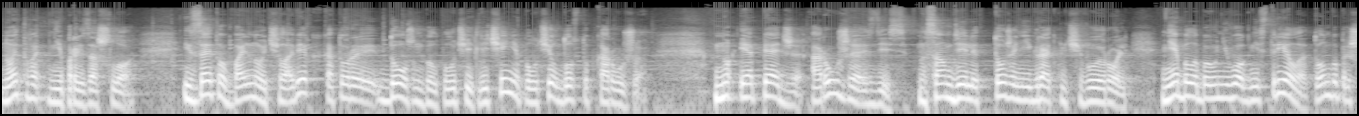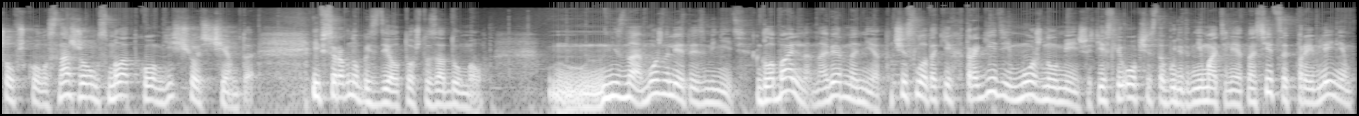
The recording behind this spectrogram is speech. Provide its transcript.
но этого не произошло. Из-за этого больной человек, который должен был получить лечение, получил доступ к оружию. Но и опять же, оружие здесь на самом деле тоже не играет ключевую роль. Не было бы у него огнестрела, то он бы пришел в школу с ножом, с молотком, еще с чем-то. И все равно бы сделал то, что задумал. Не знаю, можно ли это изменить? Глобально, наверное, нет. Число таких трагедий можно уменьшить, если общество будет внимательнее относиться к проявлениям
